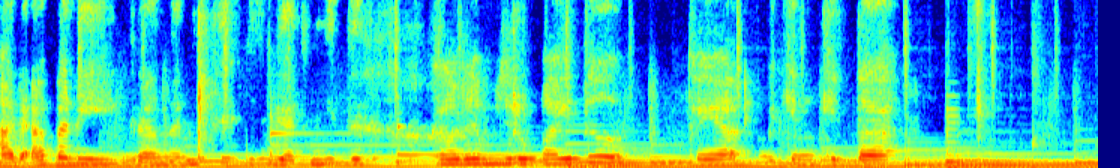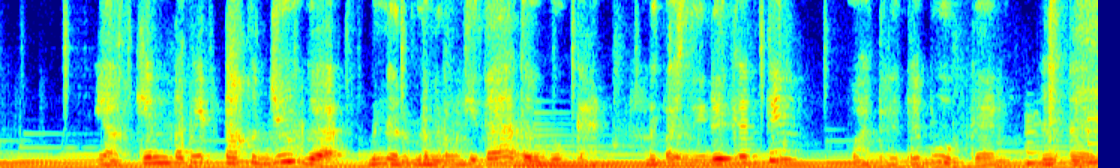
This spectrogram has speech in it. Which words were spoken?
ada apa nih? Gerangan gitu jadi diliatin gitu. Kalau udah menyerupai itu kayak bikin kita yakin tapi takut juga. Bener bener temen kita atau bukan? Pas betul dideketin wah ternyata bukan. Mm-mm.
